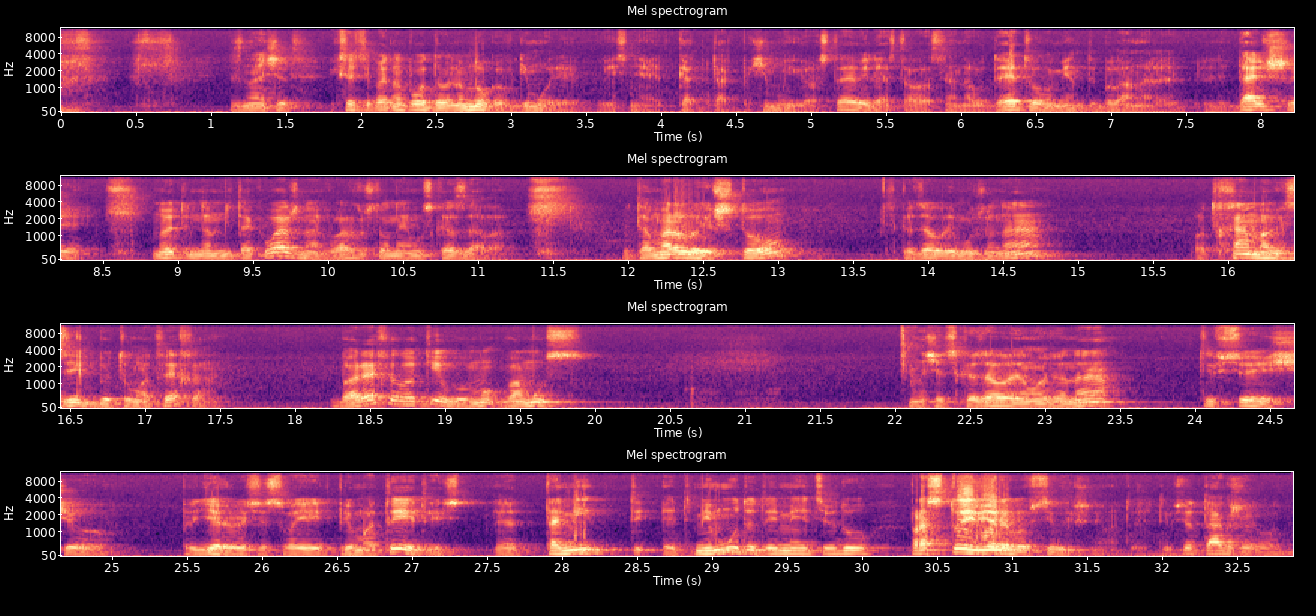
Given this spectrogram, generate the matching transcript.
Значит, кстати, по этому поводу довольно много в Геморе выясняет, как так, почему ее оставили, осталась ли она вот до этого момента, была она или дальше. Но это нам не так важно, важно, что она ему сказала. Вот Амарлы что? Сказала ему жена, от хамах зиг бетуматеха, бареха локи вамус. Значит, сказала ему жена, ты все еще придерживаешься своей прямоты, то есть э, тами, это мимут, это имеется в виду простой веры во Всевышнего. То есть ты все так же вот,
